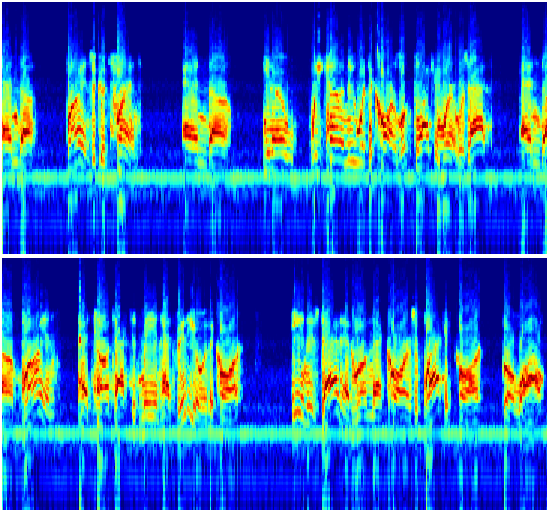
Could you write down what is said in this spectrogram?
And uh, Brian's a good friend, and uh, you know we kind of knew what the car looked like and where it was at. And uh, Brian had contacted me and had video of the car. He and his dad had run that car as a bracket car for a while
